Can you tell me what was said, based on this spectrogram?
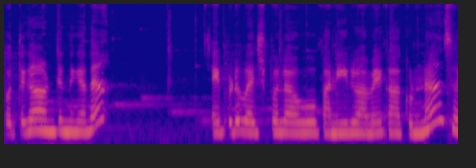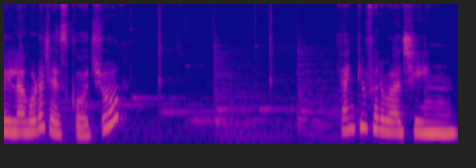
కొత్తగా ఉంటుంది కదా? ఎప్పుడు వెజ్ పులావు పనీరు అవే కాకుండా సో ఇలా కూడా చేసుకోవచ్చు. థ్యాంక్ యూ ఫర్ వాచింగ్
